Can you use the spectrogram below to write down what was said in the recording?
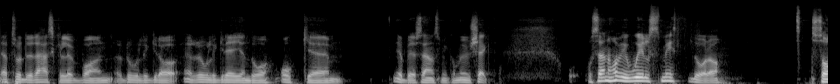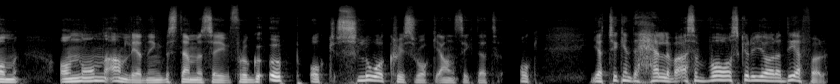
Jag trodde det här skulle vara en rolig, en rolig grej ändå och eh, jag ber så hemskt mycket om ursäkt. Och sen har vi Will Smith då, då som av någon anledning bestämmer sig för att gå upp och slå Chris Rock i ansiktet. Och jag tycker inte heller, alltså vad ska du göra det för?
